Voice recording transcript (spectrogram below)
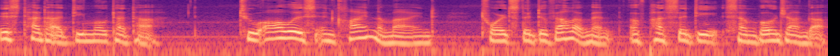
is Tata Dimotata, to always incline the mind towards the development of Passaddhi Sambojjhanga,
